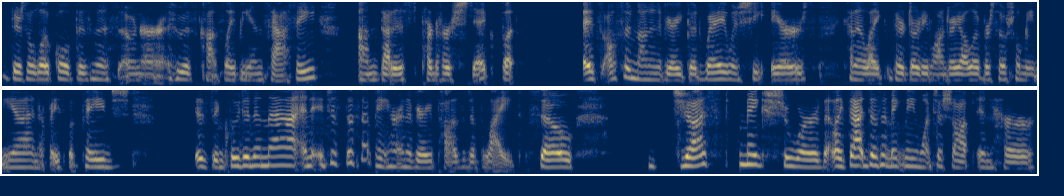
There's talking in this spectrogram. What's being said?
there's a local business owner who is constantly being sassy. Um, that is part of her shtick, but it's also not in a very good way when she airs kind of like their dirty laundry all over social media and her Facebook page is included in that. And it just doesn't paint her in a very positive light. So just make sure that like that doesn't make me want to shop in her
